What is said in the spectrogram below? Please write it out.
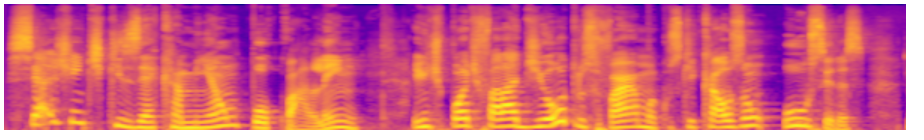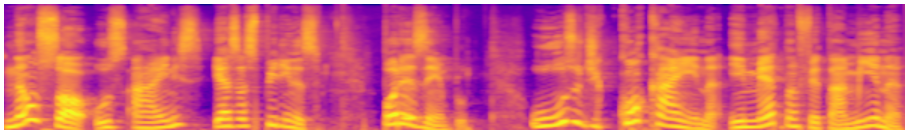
Se a gente quiser caminhar um pouco além, a gente pode falar de outros fármacos que causam úlceras, não só os AINES e as aspirinas. Por exemplo, o uso de cocaína e metanfetamina,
